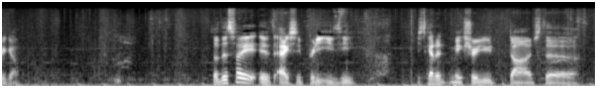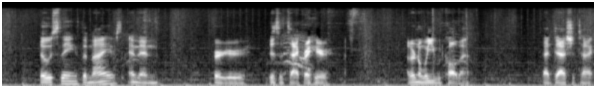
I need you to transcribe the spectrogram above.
We go. So this fight is actually pretty easy. You just gotta make sure you dodge the those things, the knives, and then for this attack right here. I don't know what you would call that. That dash attack.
